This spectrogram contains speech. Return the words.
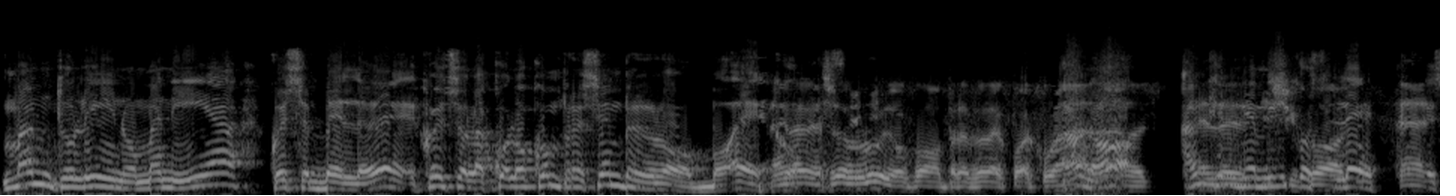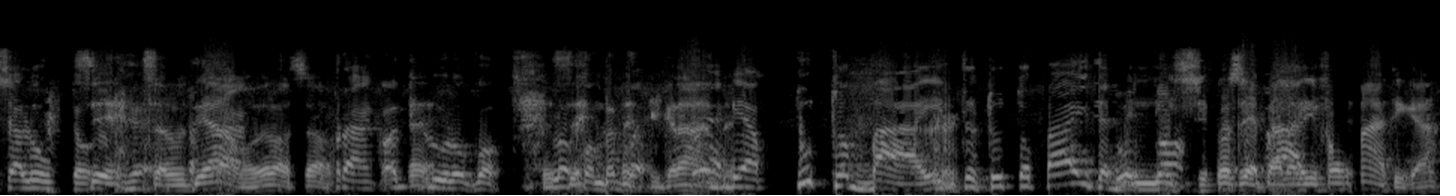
Mantolino Mania, questo è bello, eh? questo la, lo compra sempre Robbo. Ecco. Eh, solo lui lo compra, però qualcun ah, altro. No, no, anche il mio amico Sletti, eh. saluto. Sì, salutiamo, però so. Franco, anche eh. lui lo, co- lo sì, compra. Poi, poi, abbiamo tutto byte, tutto byte è tutto, bellissimo. Cos'è? Parla di informatica?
